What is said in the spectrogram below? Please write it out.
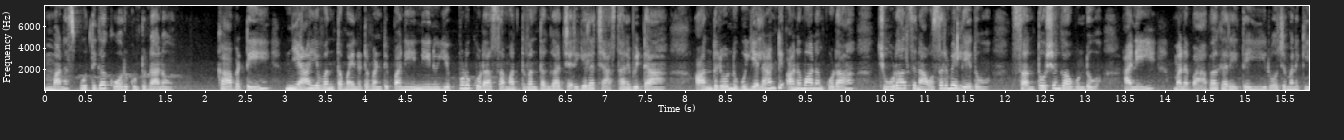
మనస్ఫూర్తిగా కోరుకుంటున్నాను. కాబట్టి న్యాయవంతమైనటువంటి పని నేను ఎప్పుడు కూడా సమర్థవంతంగా జరిగేలా చేస్తాను బిడ్డ. అందులో నువ్వు ఎలాంటి అనుమానం కూడా చూడాల్సిన అవసరమే లేదు. సంతోషంగా ఉండు అని మన బాబా గారైతే ఈరోజు మనకి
